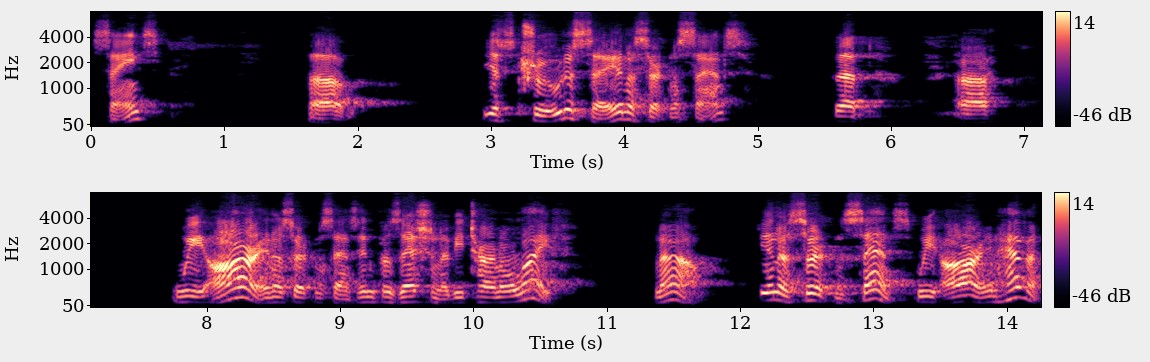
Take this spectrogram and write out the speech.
saints. Uh, it's true to say, in a certain sense, that uh, we are, in a certain sense, in possession of eternal life now in a certain sense, we are in heaven.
